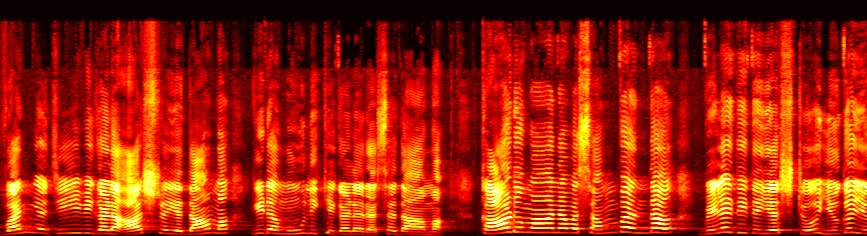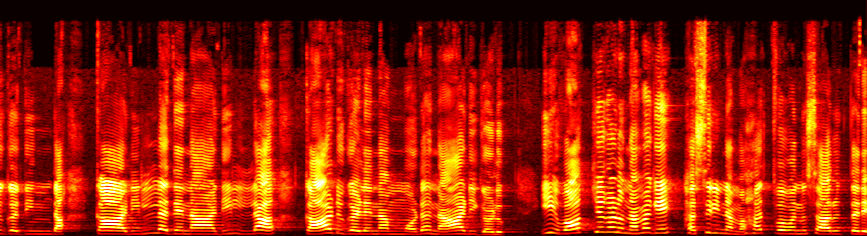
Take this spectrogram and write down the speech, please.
ವನ್ಯಜೀವಿಗಳ ಆಶ್ರಯಧಾಮ ಗಿಡಮೂಲಿಕೆಗಳ ರಸಧಾಮ. ಕಾಡು ಮಾನವ ಸಂಬಂಧ ಬೆಳೆದಿದೆ ಎಷ್ಟೋ ಯುಗ ಯುಗದಿಂದ. ಕಾಡಿಲ್ಲದೆ ನಾಡಿಲ್ಲ, ಕಾಡುಗಳೇ ನಮ್ಮೊಡನಾಡಿಗಳು ಈ ವಾಕ್ಯಗಳು ನಮಗೆ ಹಸಿರಿನ ಮಹತ್ವವನ್ನು ಸಾರುತ್ತದೆ.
